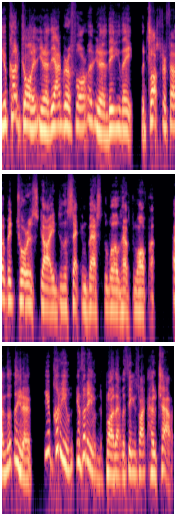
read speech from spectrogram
You could call it, you know, the agoraphobia, you know, the the the claustrophobic tourist guide to the second best the world has to offer. And the, you know, you could even you could even apply that with things like hotels.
